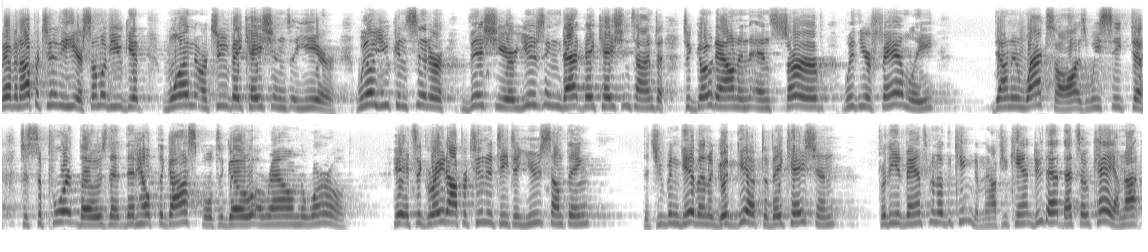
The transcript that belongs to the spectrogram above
we have an opportunity here. Some of you get one or two vacations a year. Will you consider this year using that vacation time to, to go down and, and serve with your family down in Waxhaw as we seek to, to support those that, that help the gospel to go around the world. It's a great opportunity to use something that you've been given, a good gift, a vacation, for the advancement of the kingdom. Now, if you can't do that, that's okay. I'm not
